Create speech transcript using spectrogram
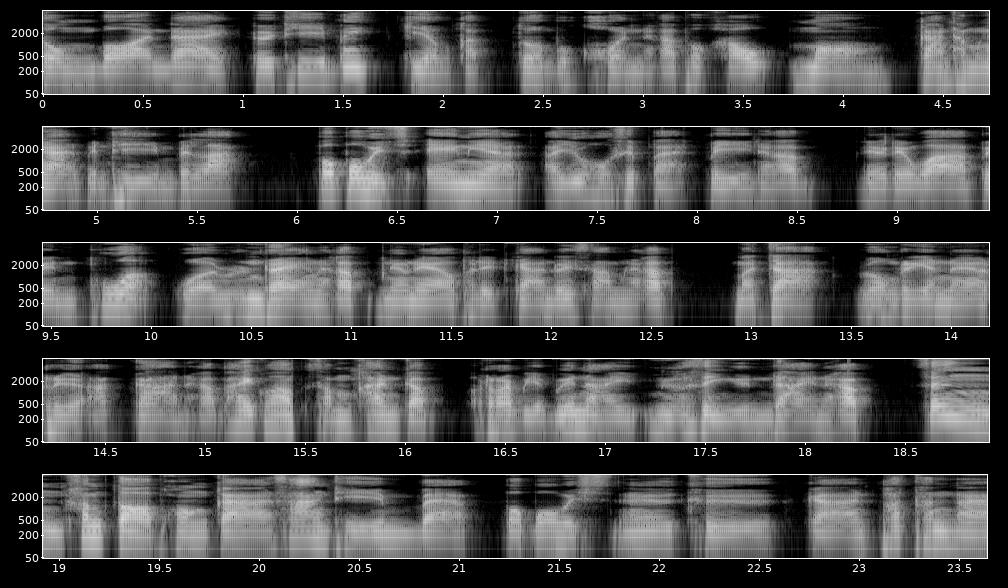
ส่งบอลได้ โดยที่ไม่เกี่ยวกับตัวบุคคลนะครับ พวกเขามองการทำงานเป็นทีมเป็นหลักโปโปวิชเองเนี่ยอายุ 68 ปีนะครับเรียกได้ว่าเป็นพวกหัวรุนแรงนะครับ แนวแนวเผด็จการด้วยซ้ำนะครับ มาจากโรงเรียนในเรืออากาศนะครับ ให้ความสำคัญกับระเบียบวินัยเหนือสิ่งอื่นใดนะครับ ซึ่งคำตอบของการสร้างทีมแบบโปโบวิชนั่นก็คือการพัฒนา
